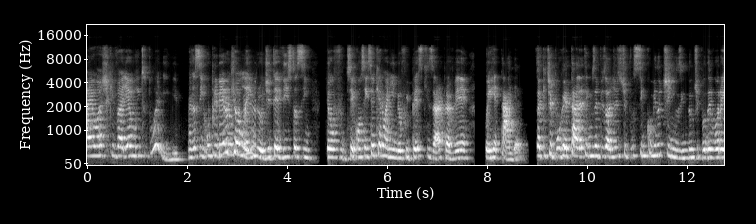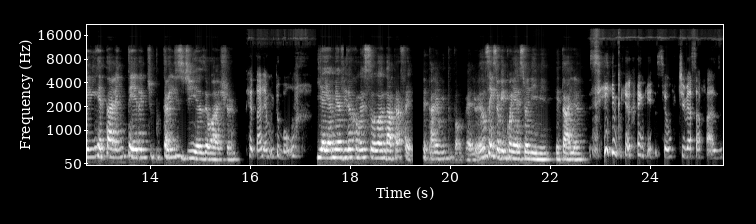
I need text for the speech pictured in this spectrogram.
Ah, eu acho que varia muito do anime. Mas assim, o primeiro Eu que eu lembro de ter visto, assim, que eu de ter consciência que era um anime, eu fui pesquisar pra ver, foi Retalha. Só que, tipo, Retalha tem uns episódios, tipo, cinco minutinhos. Então, tipo, eu devorei Retalha inteira em, tipo, três dias, eu acho. Retalho é muito bom. E aí a minha vida começou a andar pra frente. Retalha é muito bom, velho. Eu não sei se alguém conhece o anime Retalha. Sim, eu conheço, eu tive essa fase.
